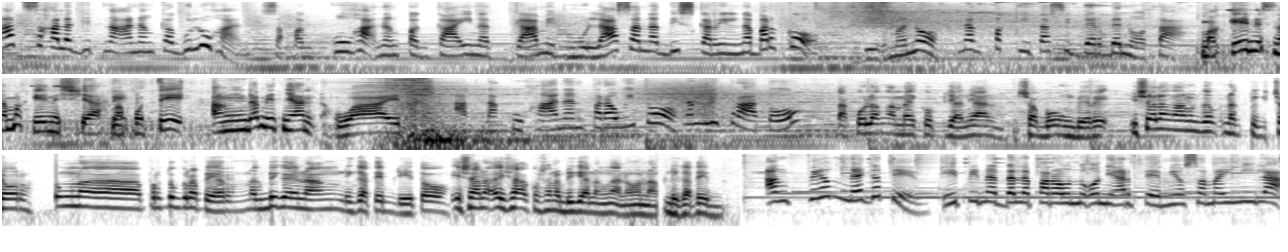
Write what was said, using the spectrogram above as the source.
At sa kalagitnaan ng kaguluhan sa pagkuha ng pagkain at gamit mula sa nadiskaril na barko, di umano, nagpakita si Berbenota Makinis na makinis siya. Maputi. Ang damit niyan, white. at nakuhanan pa raw ito ng litrato Ako lang ang may kopya niyan sa buong biri. Isa lang ang nag- nagpicture. Yung na photographer nagbigay ng negative dito. Isa na isa ako sa nabigyan ng ano ng negative. Ang film negative, ipinadala pa raw noon ni Artemio sa Maynila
